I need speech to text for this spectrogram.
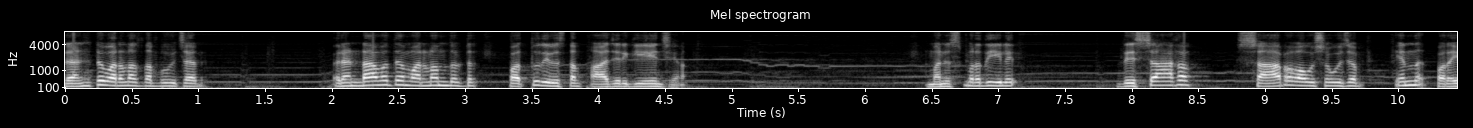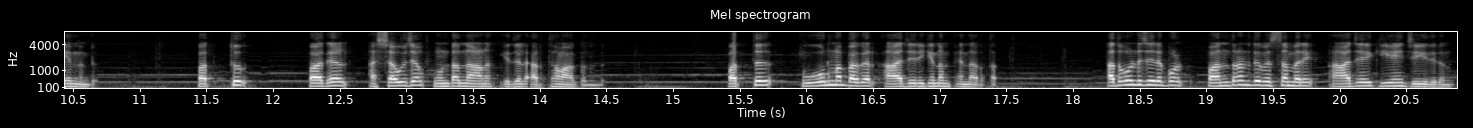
രണ്ട് മരണം സംഭവിച്ചാൽ രണ്ടാമത്തെ മരണം തൊട്ട് പത്തു ദിവസം ആചരിക്കുകയും ചെയ്യണം. മനുസ്മൃതിയിൽ ദിശാഹം ശാപമൗശൗചം എന്ന് പറയുന്നുണ്ട്. പത്തു പകൽ അശൗചം ഉണ്ടെന്നാണ് ഇതിൽ അർത്ഥമാക്കുന്നത്. പത്ത് പൂർണ പകൽ ആചരിക്കണം എന്നർത്ഥം. അതുകൊണ്ട് ചിലപ്പോൾ പന്ത്രണ്ട് ദിവസം വരെ ആചരിക്കുകയും ചെയ്തിരുന്നു.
